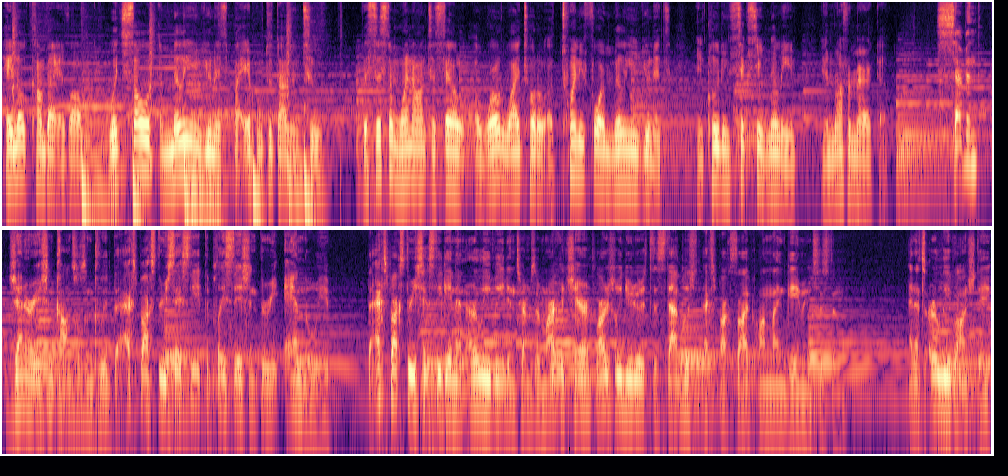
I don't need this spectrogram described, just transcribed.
Halo Combat Evolved, which sold a million units by April 2002. The system went on to sell a worldwide total of 24 million units, including 16 million in North America. Seventh generation consoles include the Xbox 360, the PlayStation 3, and the Wii. The Xbox 360 gained an early lead in terms of market share, largely due to its established Xbox Live online gaming system, and its early launch date,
